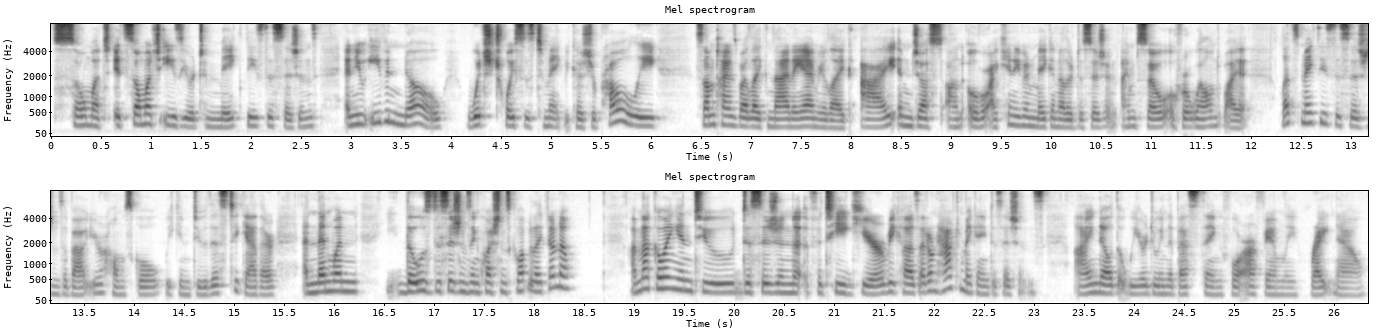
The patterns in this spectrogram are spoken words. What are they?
so much it's so much easier to make these decisions and you even know which choices to make because you're probably sometimes by like 9 a.m you're like i am just on over i can't even make another decision i'm so overwhelmed by it Let's make these decisions about your homeschool. We can do this together. And then when those decisions and questions come up, you're like, no, no, I'm not going into decision fatigue here because I don't have to make any decisions. I know that we are doing the best thing for our family right now,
